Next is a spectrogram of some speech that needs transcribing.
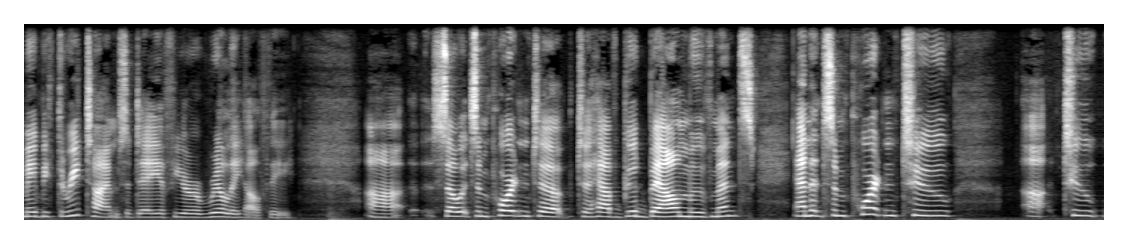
maybe three times a day if you're really healthy. Uh, so it's important to, to have good bowel movements, and it's important to uh, to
